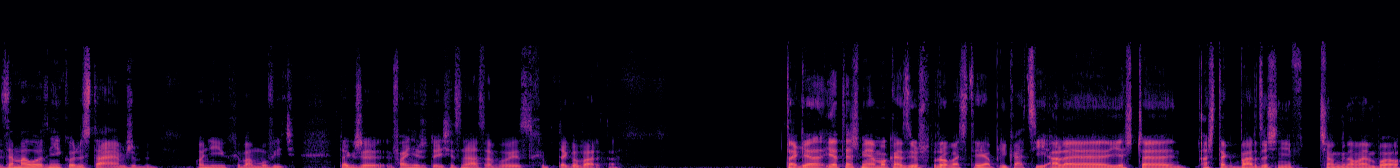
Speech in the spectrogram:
za mało z niej korzystałem, żeby o niej chyba mówić. Także fajnie, że tutaj się znalazła, bo jest chyba tego warta. Tak, ja, ja też miałem okazję już próbować tej aplikacji, ale jeszcze aż tak bardzo się nie wciągnąłem, bo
